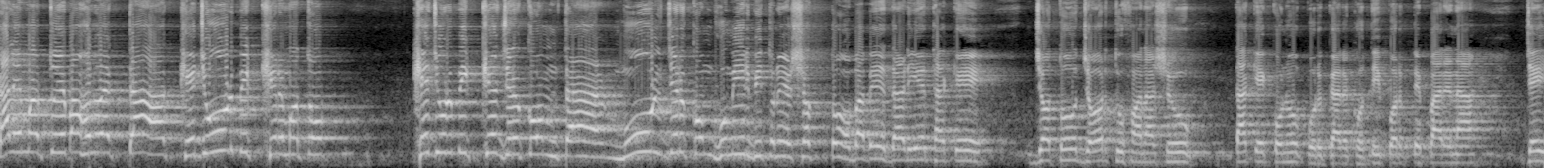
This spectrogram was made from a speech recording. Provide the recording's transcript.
কালেমা তৈবা হলো একটা খেজুর বৃক্ষের মতো। খেজুর বৃক্ষে যেরকম তার মূল যেরকম ভূমির ভিতরে শক্তভাবে দাঁড়িয়ে থাকে, যত জ্বর তুফান আসুক, তাকে কোনো প্রকার ক্ষতি করতে পারে না। যেই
